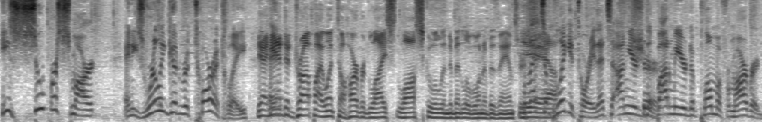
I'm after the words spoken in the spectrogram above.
He's super smart, and he's really good rhetorically. Yeah, he and, had to drop. I went to Harvard Law School in the middle of one of his answers. Well, that's Yeah. obligatory. That's on your the bottom of your diploma from Harvard.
